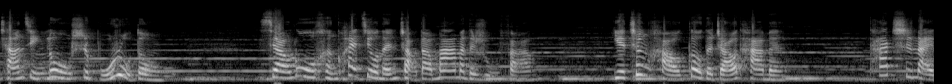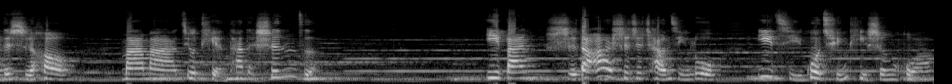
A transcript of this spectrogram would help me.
长颈鹿是哺乳动物，小鹿很快就能找到妈妈的乳房，也正好够得着它们。它吃奶的时候，妈妈就舔它的身子。一般十到二十只长颈鹿一起过群体生活。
